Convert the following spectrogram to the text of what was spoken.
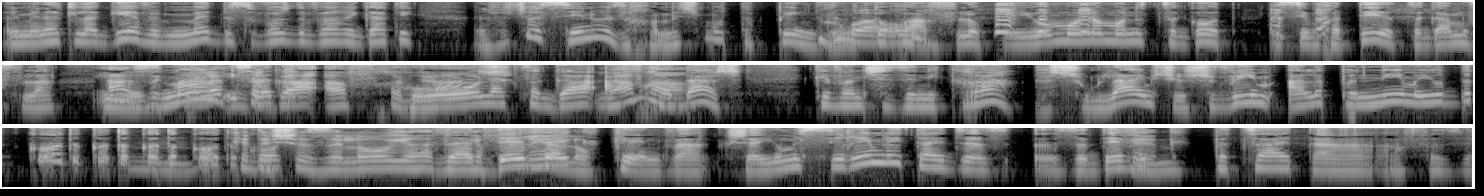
על מנת להגיע, ובאמת בסופו של דבר הגעתי, אני חושבת שעשינו איזה 500 דפים, זה מטורף, לא, כי היו המון המון הצגות, לשמחתי, הצגה מופלאה. אה, זה כל הצגה אף חדש? כל הצגה אף חדש, כיוון שזה נקרא, השוליים שיושבים על הפנים היו דקות, דקות, דקות, דקות. כדי שזה לא יפריע לו. כן, וכשהיו מסירים לי את זה, אז הדבק כן. פצע את האף הזה.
